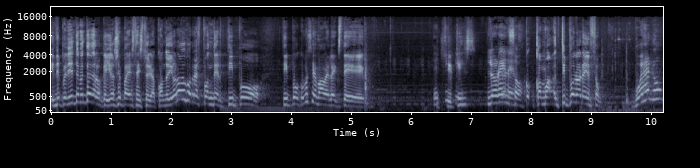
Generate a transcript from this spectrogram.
Independientemente de lo que yo sepa de esta historia, cuando yo lo oigo responder tipo, tipo, ¿cómo se llamaba el ex de, Chiquis? Lorenzo. Co- Como tipo Lorenzo. Bueno,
